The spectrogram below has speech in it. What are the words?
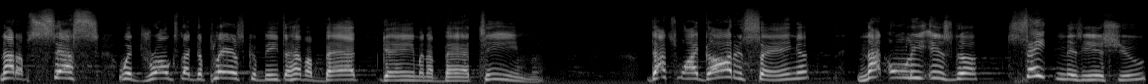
not obsessed with drugs like the players could be, to have a bad game and a bad team. That's why God is saying not only is the Satan is the issue.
